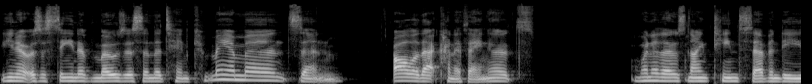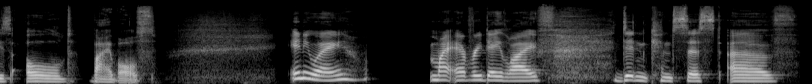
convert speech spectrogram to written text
you know, it was a scene of Moses and the Ten Commandments and all of that kind of thing. It's one of those 1970s old Bibles. Anyway, my everyday life didn't consist of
